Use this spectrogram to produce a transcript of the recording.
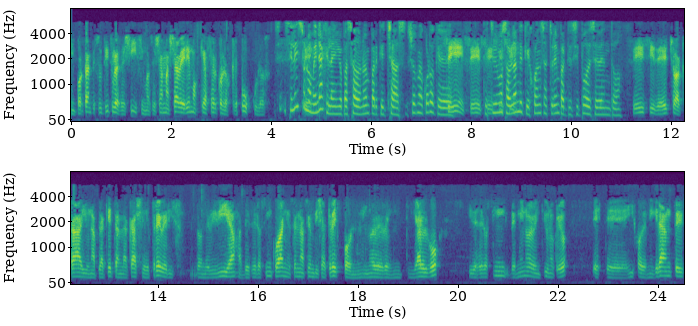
importante. Su título es bellísimo, se llama Ya veremos qué hacer con los crepúsculos. Se, le hizo un homenaje el año pasado, ¿no? En Parque Chas. Yo me acuerdo que, estuvimos hablando y que Juan Sasturén participó de ese evento. Sí, sí, de hecho acá hay una plaqueta en la calle de Treveris, donde vivía desde los cinco años. Él nació en Villa Crespo en 1920 y algo, y desde los de 1921 creo, este hijo de migrantes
